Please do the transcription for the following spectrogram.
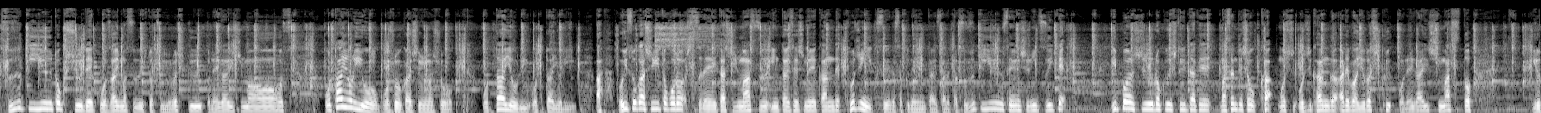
鈴木優特集でございます。一つよろしくお願いします。お便りをご紹介してみましょう。お便り、お便り。あ、お忙しいところ、失礼いたします。引退選手名鑑で巨人育成で昨年引退された鈴木優選手について、一本収録していただけませんでしょうか？もしお時間があればよろしくお願いします。と言っ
